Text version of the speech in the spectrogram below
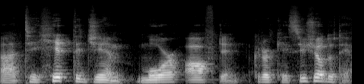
Uh, to hit the gym more often. 그렇게 쓰셔도 돼요.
